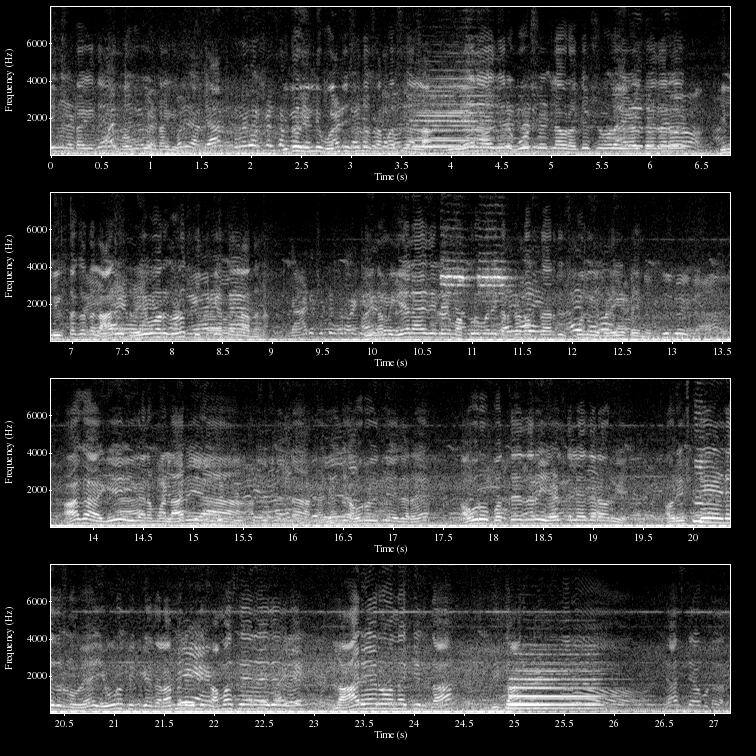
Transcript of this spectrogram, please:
ಏಟ್ ಆಗಿದೆ? ಮಗುಗೂ ಏಟ್ ಆಗಿದೆ? ಇದು ಇಲ್ಲಿ ಒಂದು ದಿವಸದ ಸಮಸ್ಯೆ ಅಲ್ಲ. ಇಲ್ಲಿ ಏನಾಗಿದೆ? ಗೋಡ್ ಸೈಡ್ ಅವ್ರ ಅಧ್ಯಕ್ಷರುಗಳು ಹೇಳ್ತಾ ಇದ್ದಾರೆ ಇಲ್ಲಿ ಇರ್ತಕ್ಕಂಥ ಲಾರಿ ಡ್ರೈವರ್ಗಳು ಕಿತ್ಕೊತಾ ಇಲ್ಲ ಅದನ್ನ. ಈಗ ನಮಗೆ ಏನಾಗಿದೆ? ಮಕ್ಕಳು ಮರಿ ಕರ್ಕೊಂಡು ಹೋಗ್ತಾ ಇರ್ತೀವಿ ಸ್ಕೂಲಿಗೆ ಬೆಳಗ್ಗೆ ಟೈಮ್ ಹಾಗಾಗಿ ಈಗ ನಮ್ಮ ಲಾರಿಯ ಖಜಾಂಜಿ ಅವರು ಇಲ್ಲೇ ಇದ್ದಾರೆ ಅವರು ಬರ್ತಾ ಇದ್ದಾರೆ, ಹೇಳ್ತಲೇ ಇದ್ದಾರೆ ಅವ್ರಿಗೆ. ಅವ್ರು ಎಷ್ಟೇ ಹೇಳಿದ್ರು ಇವರು ಸಿಕ್ಕಿದ್ದಾರೆ. ಆಮೇಲೆ ಇಲ್ಲಿ ಸಮಸ್ಯೆ ಏನಾಗಿದೆ ಅಂದರೆ ಲಾರಿಯರು ಅನ್ನೋಕ್ಕಿಂತ ಈ ಜಾಸ್ತಿ ಆಗ್ಬಿಟ್ಟಿದ್ದಾರೆ.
